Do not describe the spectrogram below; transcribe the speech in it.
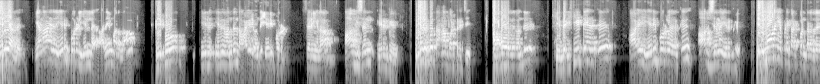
எரியாது. ஏன்னா இதுல எரிபொருள் இல்லை. அதே மாதிரிதான் இப்போ இது இது வந்து இந்த ஆயில் வந்து எரிபொருள். சரிங்களா? ஆக்சிஜன் இருக்கு. நெருப்பு தானா பட்டுருச்சு அப்போ இது வந்து இந்த ஹீட்டே இருக்கு ஆயில் எரிபொருள் இருக்கு ஆக்சிஜனும் இருக்கு. இது மூலம் எப்படி கட் பண்றது?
